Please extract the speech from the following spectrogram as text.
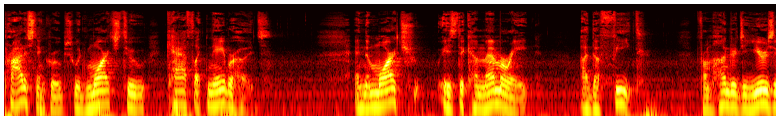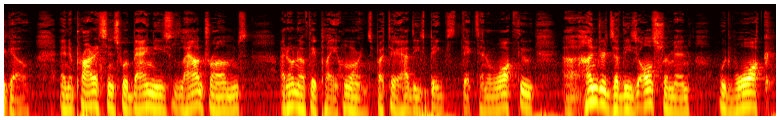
Protestant groups would march through Catholic neighborhoods. And the march is to commemorate a defeat from hundreds of years ago. And the Protestants would bang these loud drums. I don't know if they play horns, but they have these big sticks and walk through. Uh, hundreds of these Ulstermen would walk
